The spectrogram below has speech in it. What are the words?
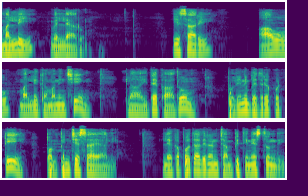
మళ్ళీ వెళ్ళారు. ఈసారి ఆవు మళ్ళీ గమనించి ఇలా అయితే కాదు పులిని బెదిరకొట్టి పంపించేసేయాలి. లేకపోతే అది నన్ను చంపి తినేస్తుంది.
